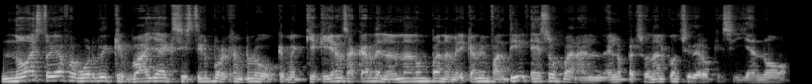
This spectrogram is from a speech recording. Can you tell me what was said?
No estoy a favor de que vaya a existir, por ejemplo, que, me, que quieran sacar de la nada un panamericano infantil. Eso para en, lo personal considero que sí ya no,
